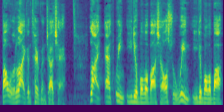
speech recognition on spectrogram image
把我的 Line 跟 Telegram 加起来，Line at win 一六八八八，小老鼠 win 一六八八八。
